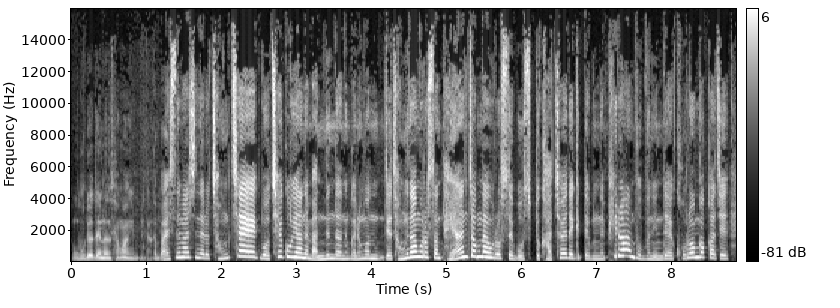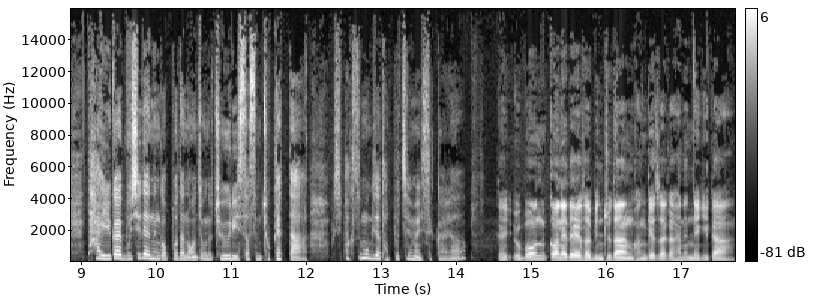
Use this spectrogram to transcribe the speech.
우려되는 상황입니다. 그러니까 말씀하신 대로 정책 뭐 최고위원을 만든다는 거 이런 건 이제 정당으로선 대한 정당으로서의 모습도 갖춰야 되기 때문에 필요한 부분인데 그런 것까지 다 일괄 무시되는 것보다는 어느 정도 조율이 있었으면 좋겠다. 혹시 박수모 기자 덧붙일 말 있을까요? 그러니까 이번 건에 대해서 민주당 관계자가 하는 얘기가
